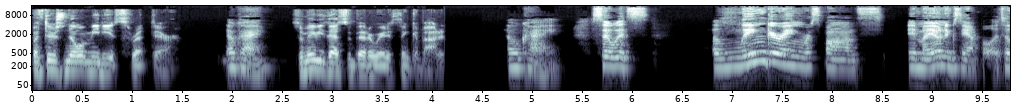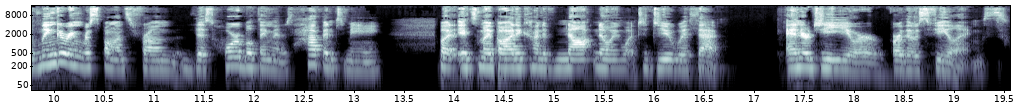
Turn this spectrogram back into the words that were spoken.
but there's no immediate threat there. Okay. So maybe that's a better way to think about it. Okay. So it's a lingering response in my own example. It's a lingering response from this horrible thing that has happened to me, but it's my body kind of not knowing what to do with that energy or or those feelings.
